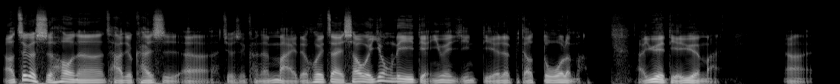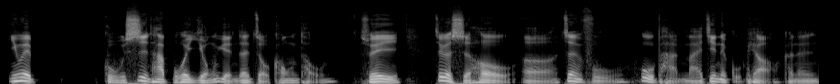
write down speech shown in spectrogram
然后这个时候呢，他就开始呃，就是可能买的会再稍微用力一点，因为已经跌了比较多了嘛，啊，越跌越买啊，因为股市它不会永远在走空头，所以这个时候呃，政府护盘买进的股票，可能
